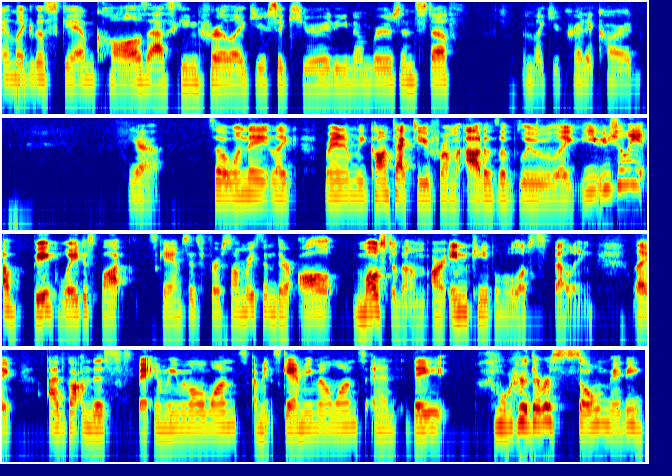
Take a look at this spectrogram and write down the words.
And like the scam calls asking for like your security numbers and stuff, and like your credit card. Yeah. So when they like randomly contact you from out of the blue, like usually a big way to spot scams is for some reason they're all most of them are incapable of spelling. Like I've gotten this spam email once, I mean scam email once, and they were there were so many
